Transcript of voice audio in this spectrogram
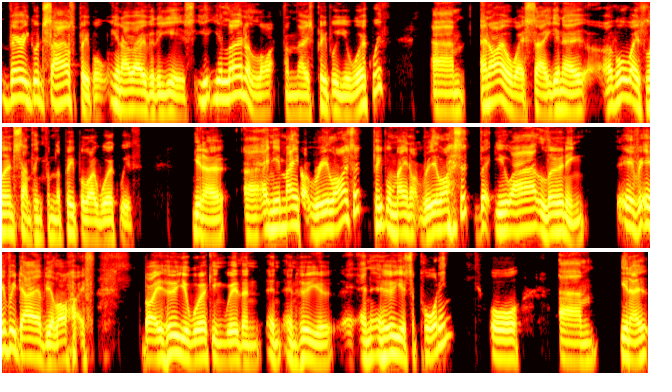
very good salespeople. You know, over the years, you, you learn a lot from those people you work with. Um, and I always say, you know, I've always learned something from the people I work with, you know, uh, and you may not realize it, people may not realize it, but you are learning every, every day of your life by who you're working with and, and, and who you and who you're supporting or um, you know,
